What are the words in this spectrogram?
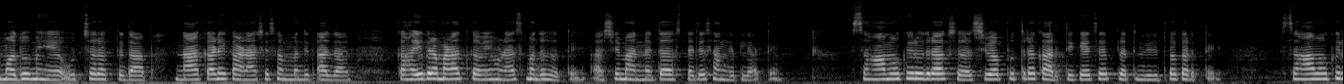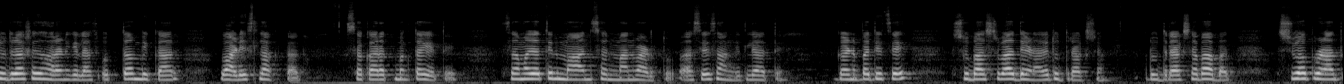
मधुमेह उच्च रक्तदाब नाक आणि कानाशी संबंधित आजार काही प्रमाणात कमी होण्यास मदत होते अशी मान्यता असल्याचे सांगितले जाते. सहामुखी रुद्राक्ष शिवपुत्र कार्तिकेचे प्रतिनिधित्व करते. सहामुखी रुद्राक्ष धारण केल्यास उत्तम विकार वाढीस लागतात सकारात्मकता येते समाजातील मान सन्मान वाढतो असे सांगितले जाते. गणपतीचे शुभाशीर्वाद देणारे रुद्राक्ष. रुद्राक्षाबाबत शिवपुराणात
